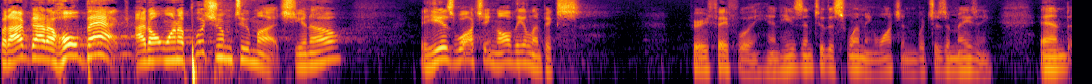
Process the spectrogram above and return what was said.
But I've got to hold back. I don't want to push him too much, you know? He is watching all the Olympics very faithfully. And he's into the swimming, watching, which is amazing. And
